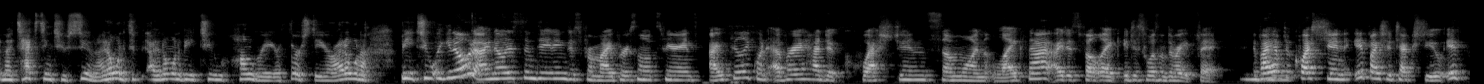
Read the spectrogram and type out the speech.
am I texting too soon? I don't want to I don't want to be too hungry or thirsty or I don't want to be too well, you know what I noticed in dating just from my personal experience, I feel like whenever I had to question someone like that, I just felt like it just wasn't the right fit. Mm-hmm. If I have to mm-hmm. question if I should text you, if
